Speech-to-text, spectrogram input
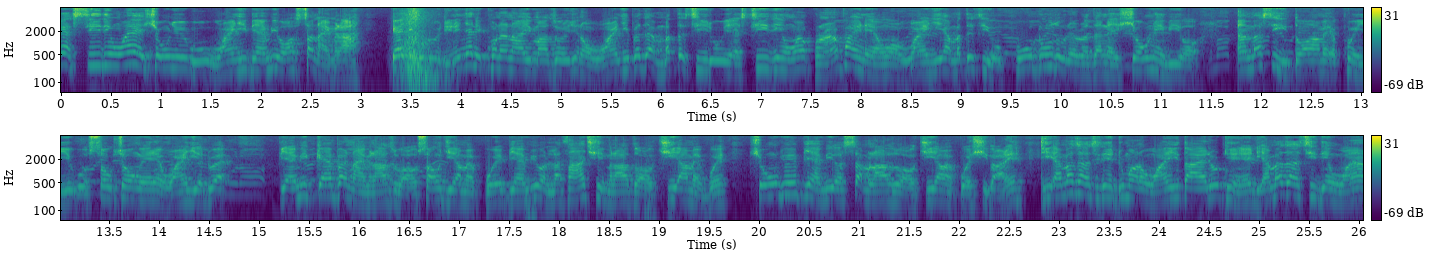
ကဲစီဒီ1ရဲ့ရှုံးရွေးကို YG ပြန်ပြီးတော့ဆက်နိုင်မလားကဲဒီလိုဒီနေ့ညနေ9နာရီမှာဆိုရင်တော့ YG ဘက်သက်မတ်တစီတို့ရဲ့ Season 1 Grand Final က YG ကမတ်တစီကို4-2ဆိုတဲ့ result နဲ့ရှုံးနေပြီးတော့ MSC သွားမယ့်အခွင့်အရေးကိုစုံရှုံခဲ့တဲ့ YG အတွက် ပြန်ပြီးကမ်းပတ်နိုင်မလားဆိုတာကိုစောင့်ကြည့်ရမယ်ပွဲပြန်ပြီးတော့လက်စားချေမလားဆိုတာကိုကြည့်ရမယ်ပွဲရှုံးကျွေးပြန်ပြီးတော့ဆက်မလားဆိုတာကိုကြည့်ရမယ်ပွဲရှိပါတယ်ဒီ MSN Season 2မှာတော့ YG တာရလို့ထင်တယ်ဒီ MSN Season 1က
